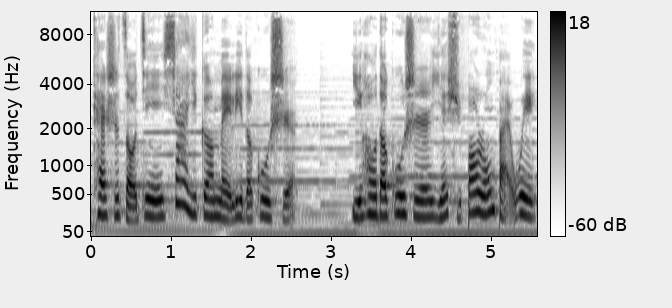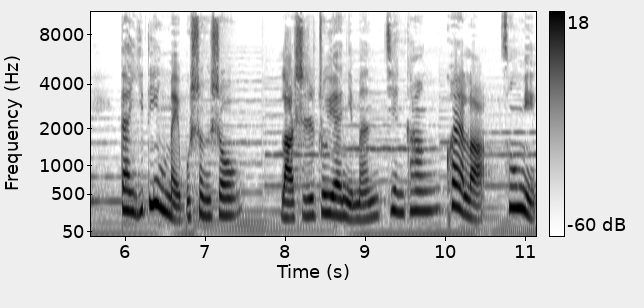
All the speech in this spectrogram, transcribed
开始走进下一个美丽的故事。以后的故事也许包容百味，但一定美不胜收。老师祝愿你们健康、快乐、聪明。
